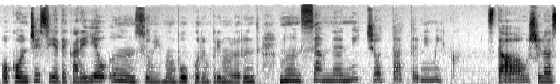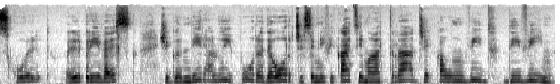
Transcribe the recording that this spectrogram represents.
o concesie de care eu însumi mă bucur în primul rând, nu înseamnă niciodată nimic. Stau și-l ascult, îl privesc și gândirea lui pură de orice semnificație mă atrage ca un vid divin.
